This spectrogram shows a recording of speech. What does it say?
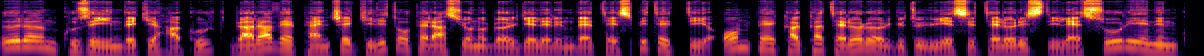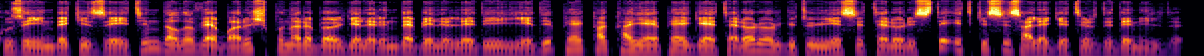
Irak'ın kuzeyindeki Hakurt, Gara ve Pençe Kilit Operasyonu bölgelerinde tespit ettiği 10 PKK terör örgütü üyesi terörist ile Suriye'nin kuzeyindeki Zeytin Dalı ve Barış Pınarı bölgelerinde belirlediği 7 PKK-YPG terör örgütü üyesi teröristi etkisiz hale getirdi denildi.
